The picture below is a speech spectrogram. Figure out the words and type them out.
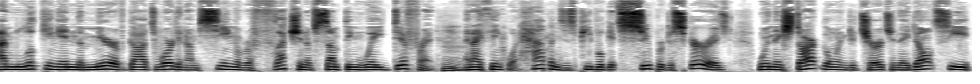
I'm looking in the mirror of God's word and I'm seeing a reflection of something way different. Hmm. And I think what happens is people get super discouraged when they start going to church and they don't see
